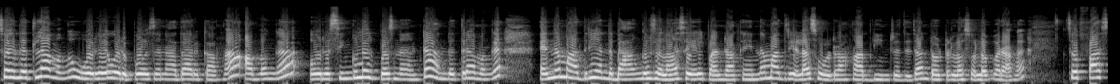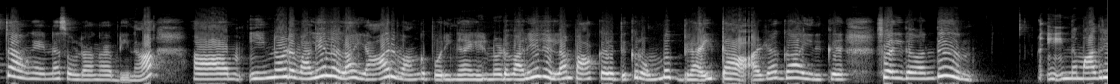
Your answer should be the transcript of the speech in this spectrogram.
ஸோ இந்த இடத்துல அவங்க ஒரே ஒரு பர்சனாக தான் இருக்காங்க. அவங்க ஒரு சிங்குலர் பர்சனாகிட்டு அந்த இடத்துல அவங்க எந்த மாதிரி அந்த பேங்கிள்ஸ் எல்லாம் சேல் பண்ணுறாங்க என்ன மாதிரி எல்லாம் சொல்கிறாங்க அப்படின்றது தான் டோட்டலாக சொல்ல போகிறாங்க ஸோ ஃபஸ்ட்டு அவங்க என்ன சொல்கிறாங்க அப்படின்னா என்னோடய வளையலெல்லாம் யார் வாங்க போகிறீங்க என்னோடய வளையல் எல்லாம் பார்க்கறதுக்கு ரொம்ப பிரைட்டாக அழகாக இருக்குது ஸோ இதை வந்து இந்த மாதிரி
